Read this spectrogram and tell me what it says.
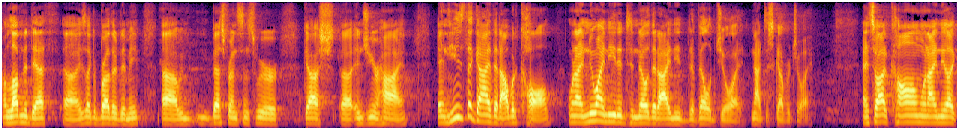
I love him to death. Uh, he's like a brother to me. Uh, we best friends since we were, gosh, uh, in junior high. And he's the guy that I would call when I knew I needed to know that I needed to develop joy, not discover joy. And so I'd call him when I knew, like,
